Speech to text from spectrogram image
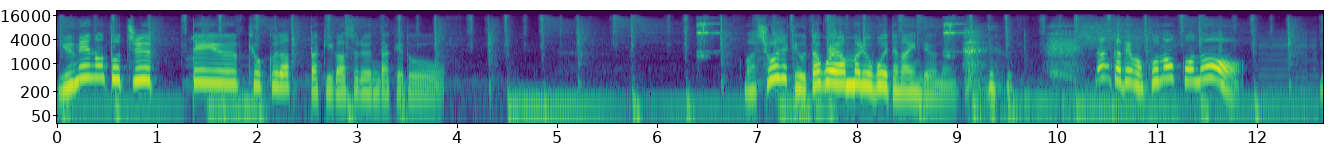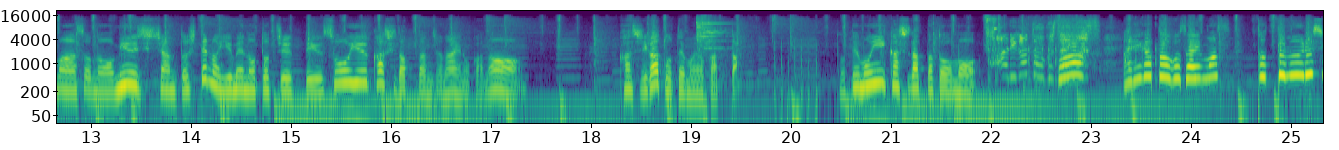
夢の途中っていう曲だった気がするんだけどまあ正直歌声あんまり覚えてないんだよね。なんかでもこの子のまあそのミュージシャンとしての夢の途中っていうそういう歌詞だったんじゃないのかな。歌詞がとても良かった。とてもいい歌詞だったと思う。ありがとうございます。ありがとうございます。とっても嬉しい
